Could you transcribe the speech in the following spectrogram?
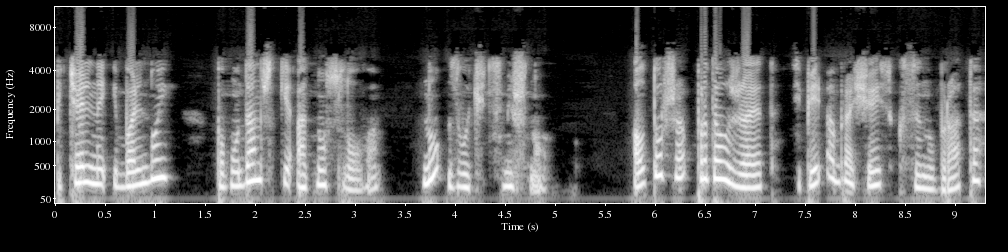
Печальный и больной по-мудански одно слово, но звучит смешно. Алтоша продолжает, теперь обращаясь к сыну брата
